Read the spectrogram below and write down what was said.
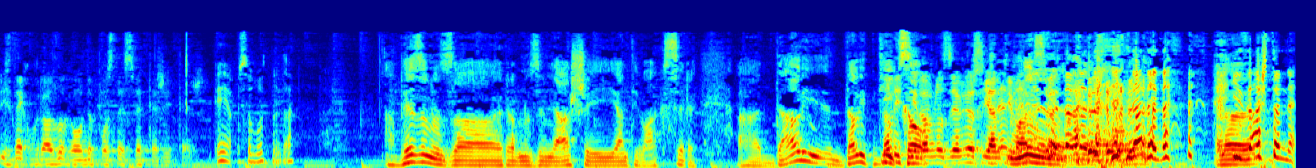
iz nekog razloga ovde postaje sve teže i teže. E, apsolutno da. A vezano za ravnozemljaše i antivaksere, a da li, da li ti Da li si kao... ravnozemljaš i Ne, ne, antivakser? ne. Da, da, da, da, da. I zašto ne?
